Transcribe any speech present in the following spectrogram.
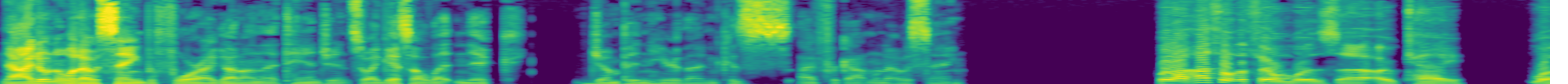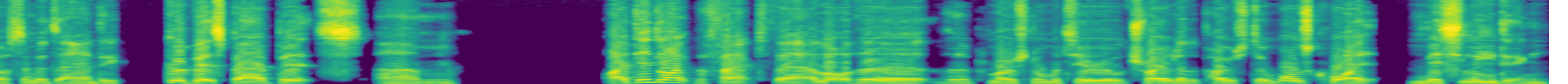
Now I don't know what I was saying before I got on that tangent, so I guess I'll let Nick jump in here then, because I've forgotten what I was saying. Well, I, I thought the film was uh, okay. Well, similar to Andy, good bits, bad bits. Um, I did like the fact that a lot of the the promotional material, the trailer, the poster was quite misleading,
